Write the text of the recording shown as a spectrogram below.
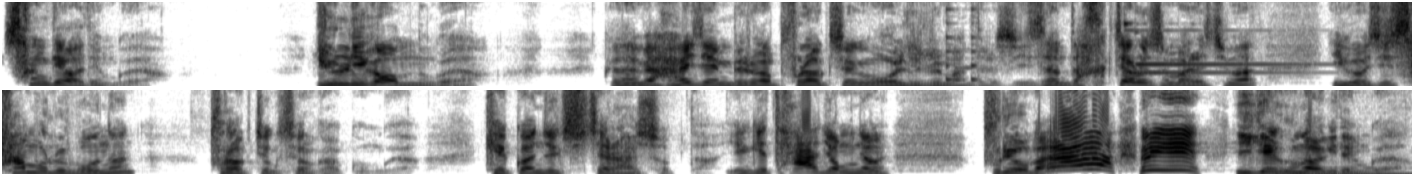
상대화된 거야. 윤리가 없는 거야. 그 다음에 하이젠베르가 불확정의 원리를 만들었어. 이 사람도 학자로서 말했지만 이것이 사물을 보는 불확정성을 갖고 온 거야. 객관적 시제를 할 수 없다. 이게 다 영향, 불효바, 아! 이게 음악이 된 거야.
